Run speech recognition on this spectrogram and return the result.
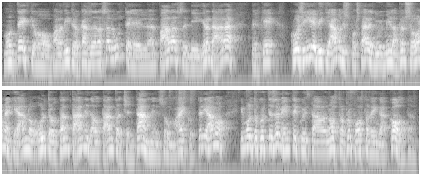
Montecchio, Palavitrio, Casa della Salute il Palace di Gradara perché Così evitiamo di spostare 2000 persone che hanno oltre 80 anni, da 80 a 100 anni, insomma, ecco, speriamo che molto cortesemente questa nostra proposta venga accolta.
